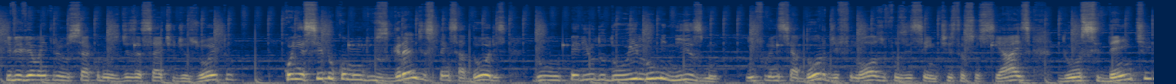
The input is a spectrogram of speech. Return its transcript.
que viveu entre os séculos 17 e 18 conhecido como um dos grandes pensadores do período do Iluminismo, influenciador de filósofos e cientistas sociais do Ocidente,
